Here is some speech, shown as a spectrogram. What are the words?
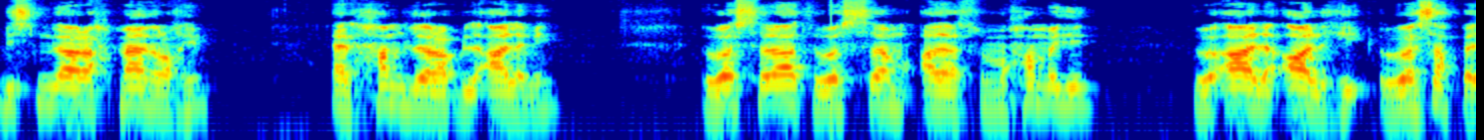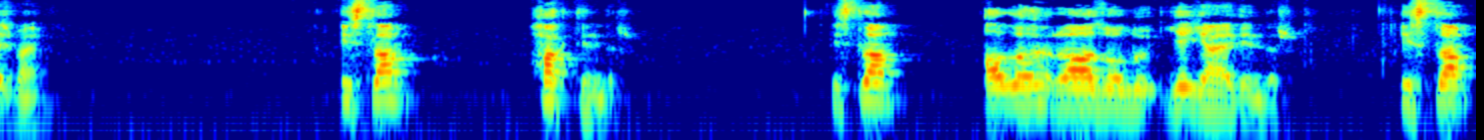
Bismillahirrahmanirrahim. Elhamdülillahi Rabbil alemin. Ve salatu ve selamu ala Muhammedin ve ala alihi ve sahbe ecmain. İslam hak dindir. İslam Allah'ın razı olduğu yegane dindir. İslam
